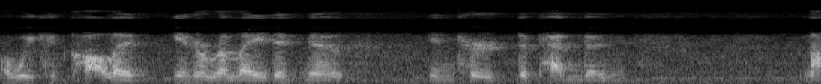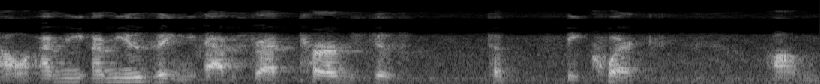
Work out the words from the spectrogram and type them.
or we could call it interrelatedness, interdependence. Now, I'm, I'm using abstract terms just to be quick. Um,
